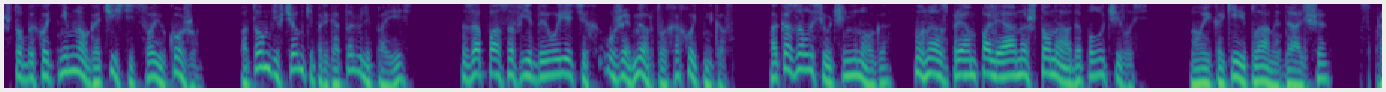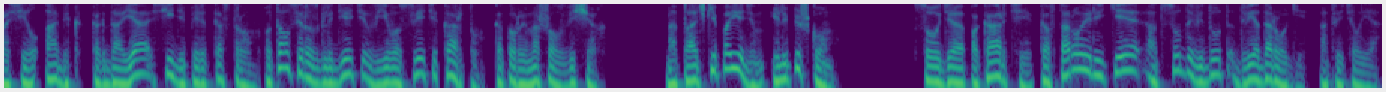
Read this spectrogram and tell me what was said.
чтобы хоть немного очистить свою кожу. Потом девчонки приготовили поесть. Запасов еды у этих уже мертвых охотников оказалось очень много. У нас прям поляна что надо получилось. «Ну и какие планы дальше?» — спросил Абик, когда я, сидя перед костром, пытался разглядеть в его свете карту, которую нашел в вещах. «На тачке поедем или пешком?» «Судя по карте, ко второй реке отсюда ведут две дороги», — ответил я.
